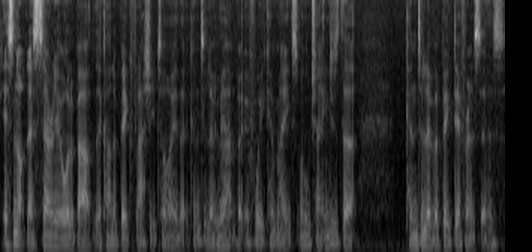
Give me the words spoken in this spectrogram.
It's not necessarily all about the kind of big flashy toy that can deliver yeah. that, but if we can make small changes that can deliver big differences,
